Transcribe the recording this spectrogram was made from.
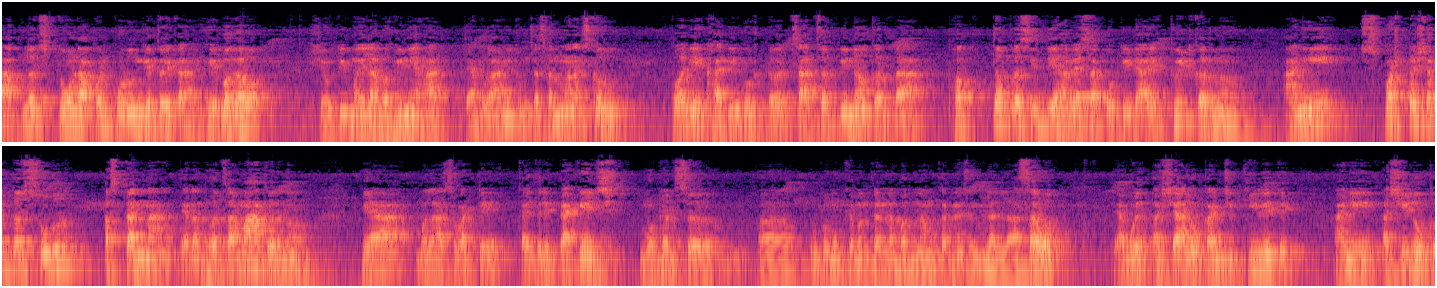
आपलंच तोंड आपण पोडून घेतोय का? हे बघावं. शेवटी महिला भगिनी आहात त्यामुळे आम्ही तुमचा सन्मानच करू. पण एखादी गोष्ट चाचपणी न करता फक्त प्रसिद्धी हव्याचा पोटी डायरेक्ट ट्विट करणं आणि स्पष्ट शब्द सोडून असताना त्याला धचा मा करणं ह्या मला असं वाटते काहीतरी पॅकेज मोठंच उपमुख्यमंत्र्यांना बदनाम करण्याचं मिळालेलं असावं. त्यामुळे अशा लोकांची कीव येते आणि अशी लोक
